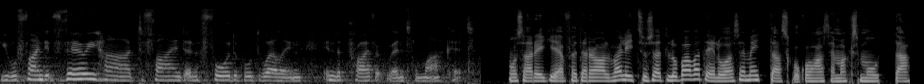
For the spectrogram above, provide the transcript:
you will find it very hard to find an affordable dwelling in the private rental market. Osariigi ja föderaalvalitsused lubavad eluasemeid taskukohasemaks muuta,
